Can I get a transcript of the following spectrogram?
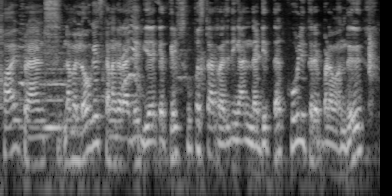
Hi friends நம்ம லோகேஷ் கனகராஜன் இயக்கத்தில் super star Rajinikanth நடித்த கூலி திரைப்படம் வந்து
